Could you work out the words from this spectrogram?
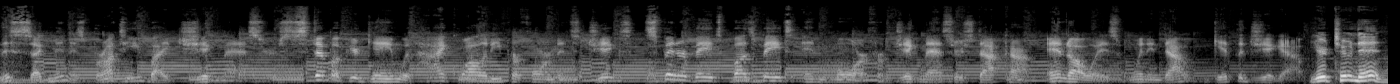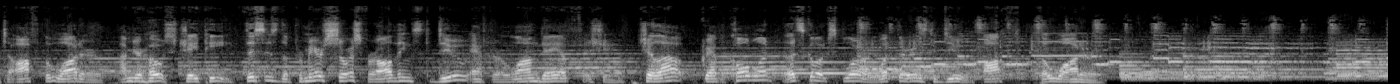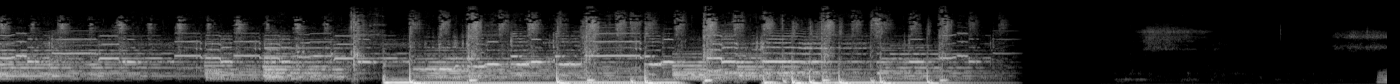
This segment is brought to you by Jigmasters. Step up your game with high quality performance jigs, spinner baits, buzz baits, and more from jigmasters.com. And always, when in doubt, get the jig out. You're tuned in to Off the Water. I'm your host, JP. This is the premier source for all things to do after a long day of fishing. Chill out, grab a cold one, let's go explore what there is to do off the water.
